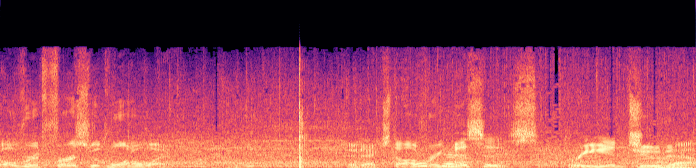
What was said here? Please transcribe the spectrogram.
over at first with one away. The next offering misses. Three and two down.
